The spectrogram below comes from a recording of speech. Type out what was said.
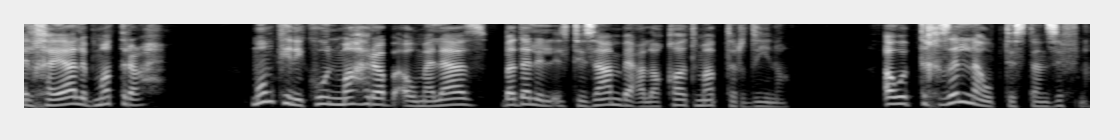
الخيال بمطرح ممكن يكون مهرب أو ملاذ بدل الالتزام بعلاقات ما بترضينا أو بتخذلنا وبتستنزفنا.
